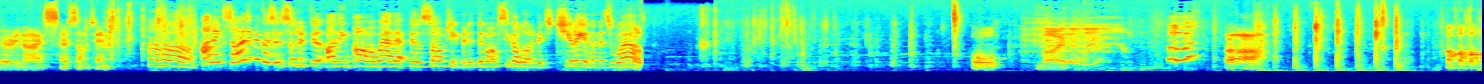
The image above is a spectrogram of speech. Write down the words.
Very nice. Have some, Tim. Oh, I'm excited because it sort of feel. I think, oh wow, that feels salty, but it, they've obviously got a lot of bit of chili in them as well. Oh my. Oh.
